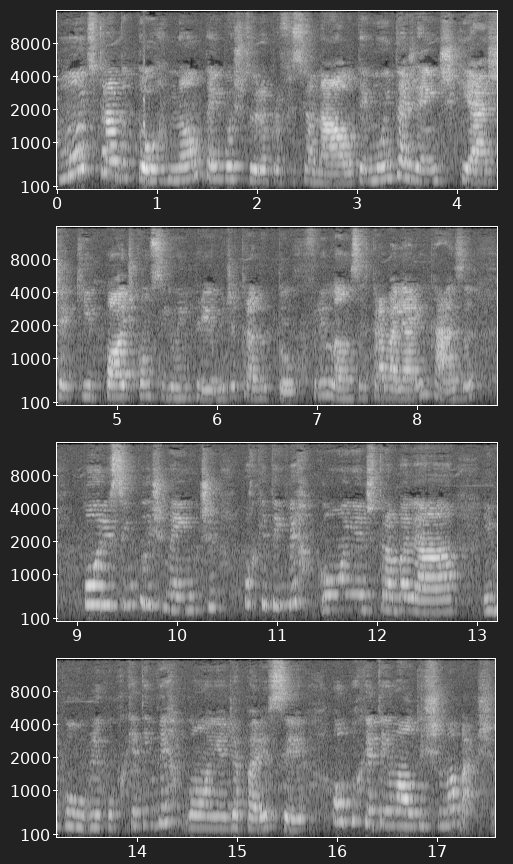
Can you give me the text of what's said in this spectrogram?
Muito tradutor não tem postura profissional, tem muita gente que acha que pode conseguir um emprego de tradutor freelancer, trabalhar em casa, pura e simplesmente porque tem vergonha de trabalhar em público, porque tem vergonha de aparecer ou porque tem uma autoestima baixa.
